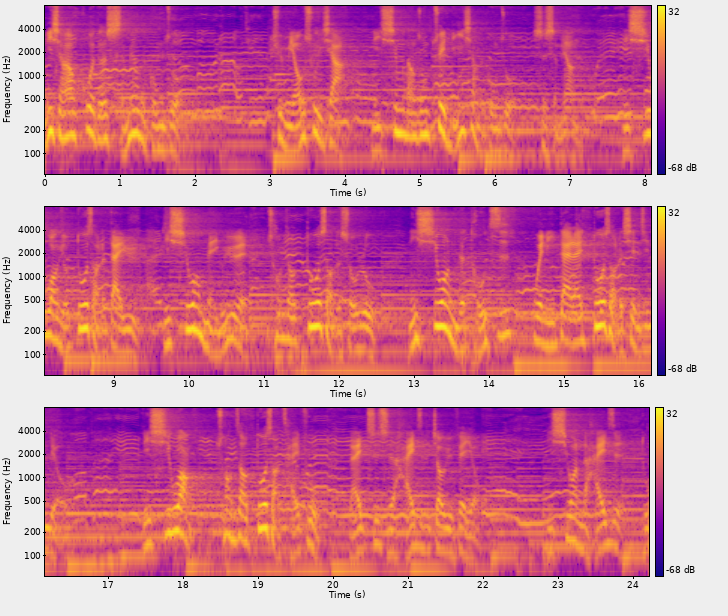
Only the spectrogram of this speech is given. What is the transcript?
你想要获得什么样的工作？去描述一下你心目当中最理想的工作是什么样的？你希望有多少的待遇？你希望每个月创造多少的收入？你希望你的投资为你带来多少的现金流？你希望创造多少财富来支持孩子的教育费用？你希望你的孩子读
